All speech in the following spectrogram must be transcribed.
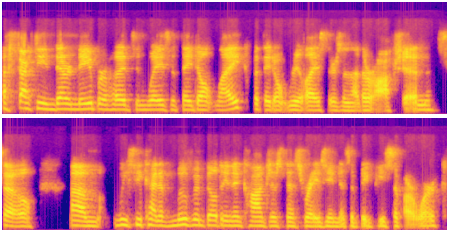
affecting their neighborhoods in ways that they don't like, but they don't realize there's another option. So um, we see kind of movement building and consciousness raising as a big piece of our work.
